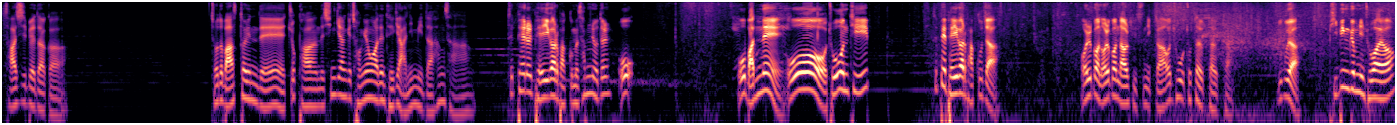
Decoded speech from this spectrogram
40에다가 저도 마스터인데 쭉 봐왔는데 신기한 게 정형화된 덱이 아닙니다 항상. 트페를 베이가로 바꾸면 3료들? 오! 오 맞네! 오 좋은 팁! 트페 베이가로 바꾸자. 얼건 얼건 나올 수 있으니까. 어 좋, 좋다 좋다 좋다. 누구야? 비빔겸님 좋아요?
